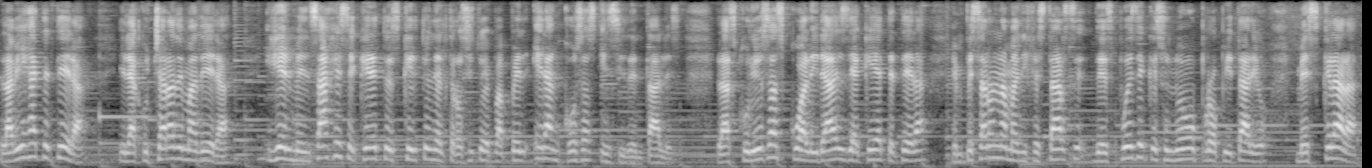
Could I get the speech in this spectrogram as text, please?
La vieja tetera y la cuchara de madera y el mensaje secreto escrito en el trocito de papel eran cosas incidentales. Las curiosas cualidades de aquella tetera empezaron a manifestarse después de que su nuevo propietario mezclara,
